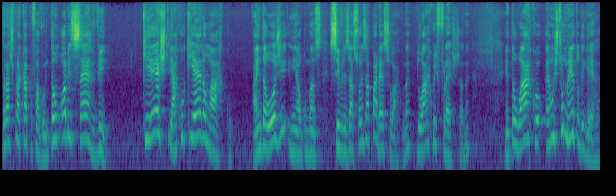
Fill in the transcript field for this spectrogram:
Traz para cá, por favor. Então, observe que este arco, que era um arco? Ainda hoje, em algumas civilizações, aparece o arco, né? Do arco e flecha, né? Então, o arco é um instrumento de guerra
